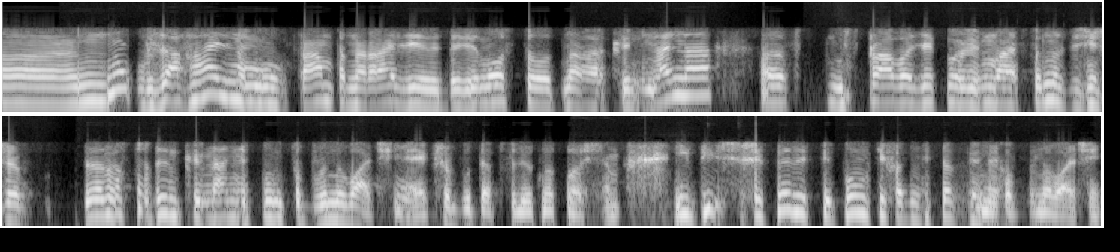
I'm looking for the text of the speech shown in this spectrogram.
Е, ну, в загальному Трампа наразі 91 кримінальна е, справа, з якою він має ну, точніше, 91 кримінальний пункт обвинувачення, якщо бути абсолютно точним, і більше 60 пунктів адміністративних обвинувачень.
